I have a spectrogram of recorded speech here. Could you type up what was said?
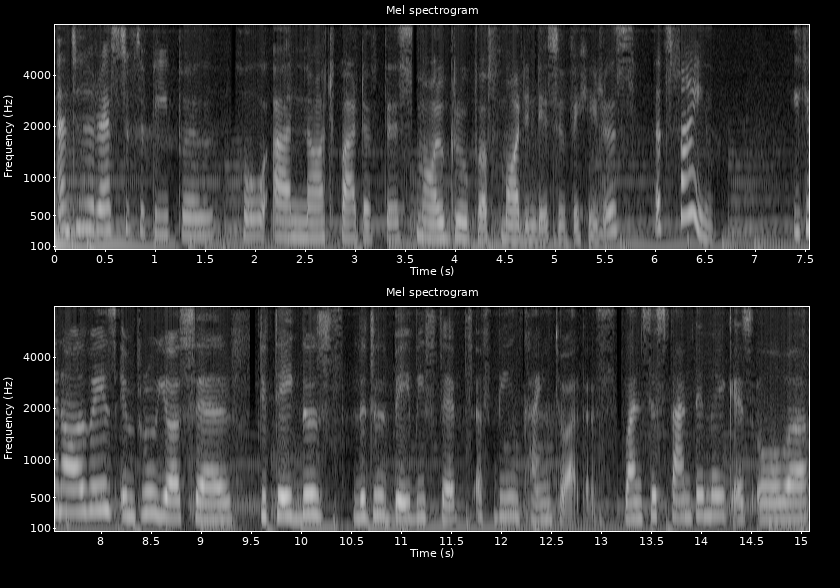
And to the rest of the people who are not part of this small group of modern day superheroes, that's fine. You can always improve yourself to take those little baby steps of being kind to others. Once this pandemic is over,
